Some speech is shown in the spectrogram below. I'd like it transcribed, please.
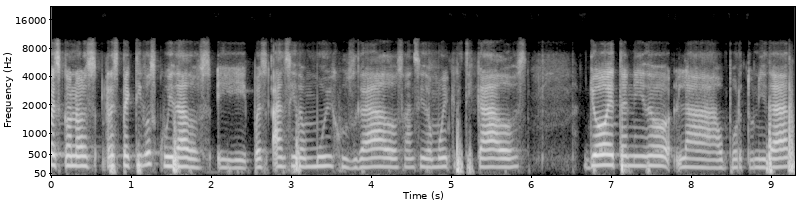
pues con los respectivos cuidados y pues han sido muy juzgados, han sido muy criticados. Yo he tenido la oportunidad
